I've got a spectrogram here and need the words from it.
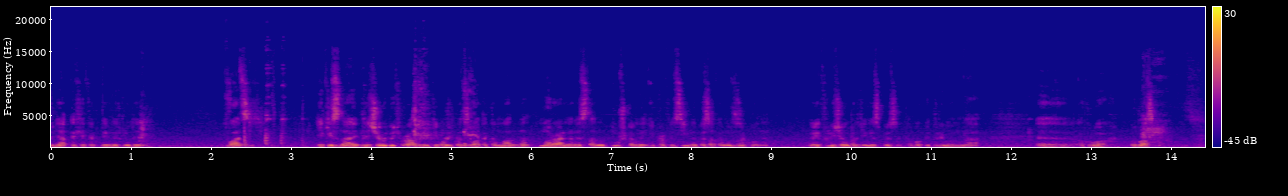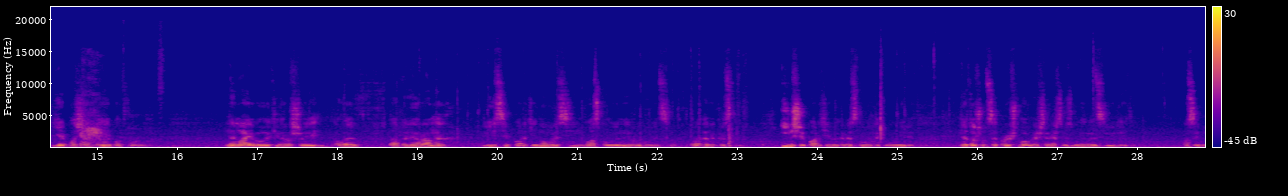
внятних, ефективних людей, 20, які знають, для чого йдуть в раду, які можуть працювати командно, морально не стануть пушками і професійно писатимуть закони. Ми їх включимо в партійний список або підтримуємо на е, округах. Будь ласка, є площадка, є платформа. Немає великих грошей, але в табелі рангах 200 партії номер 7, 2,5 грубо відсотки. Давайте використаємо. Інші партії використовують, таку ви. Для того, щоб це пройшло, врешті-решт змінили цю еліту. Спасибі.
